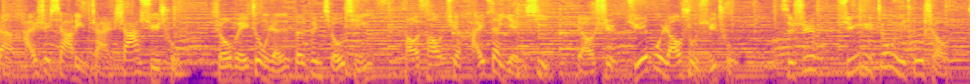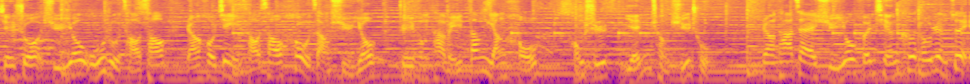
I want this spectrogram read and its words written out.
但还是下令斩杀许褚。周围众人纷纷求情，曹操却还在演戏，表示绝不饶恕许褚。此时，荀彧终于出手，先说许攸侮辱曹操，然后建议曹操厚葬许攸，追封他为当阳侯，同时严惩许褚，让他在许攸坟前磕头认罪。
